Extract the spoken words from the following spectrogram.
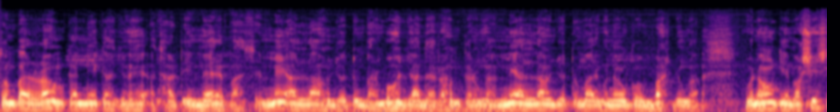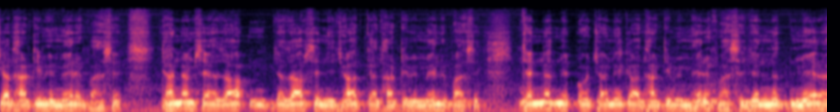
تم پر رحم کرنے کا جو ہے اتھارٹی میرے پاس ہے۔ میں اللہ ہوں جو تم پر بہت زیادہ رحم کروں گا۔ میں اللہ ہوں جو تمہارے گناہوں کو بخش دوں گا۔ گناہوں کی بخشش کی اتھارٹی بھی میرے پاس ہے۔ جہنم سے عذاب عذاب سے نجات کا اتھارٹی بھی میرے پاس ہے۔ جنت میں پہنچانے کا اتھارٹی بھی میرے پاس ہے۔ جنت میرا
